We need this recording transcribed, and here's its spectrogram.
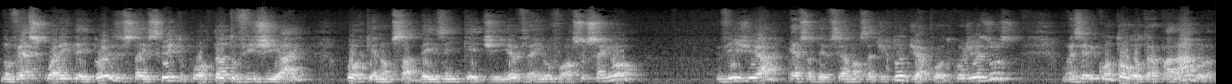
No verso 42 está escrito: Portanto, vigiai, porque não sabeis em que dia vem o vosso Senhor. Vigiar, essa deve ser a nossa atitude, de acordo com Jesus. Mas ele contou outra parábola,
